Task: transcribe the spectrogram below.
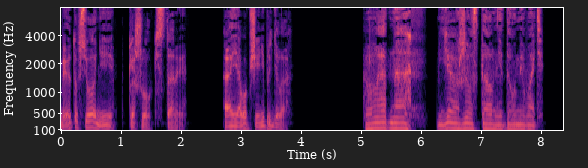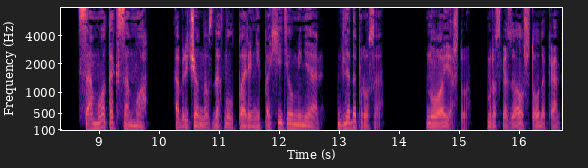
Это все они, кошелки старые. А я вообще не при делах. «Ладно, я уже устал недоумевать. Само так само», — обреченно вздохнул парень и похитил меня для допроса. «Ну а я что? Рассказал, что да как».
